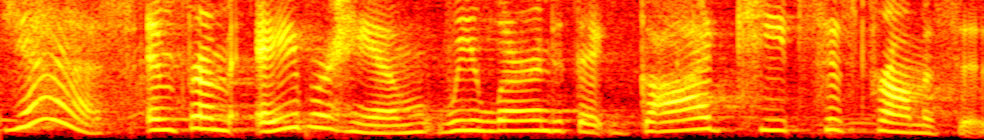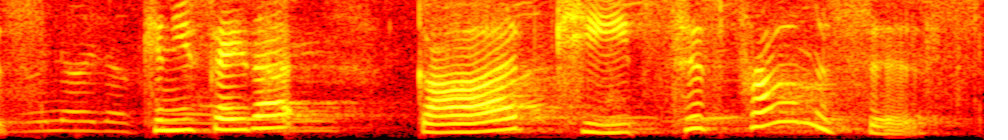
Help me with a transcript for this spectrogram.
Yes. And from Abraham, we learned that God keeps his promises. Can you say that? God keeps his promises.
